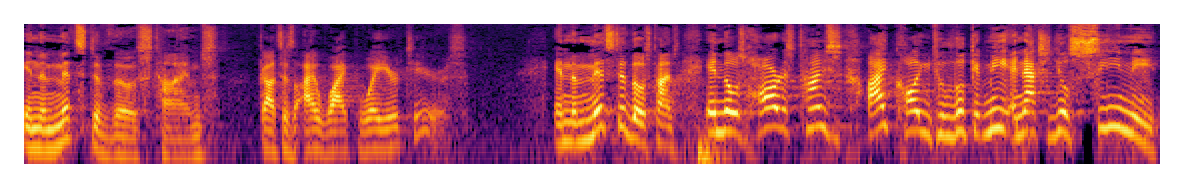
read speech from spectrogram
In the midst of those times, God says, I wipe away your tears. In the midst of those times, in those hardest times, I call you to look at me, and actually, you'll see me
